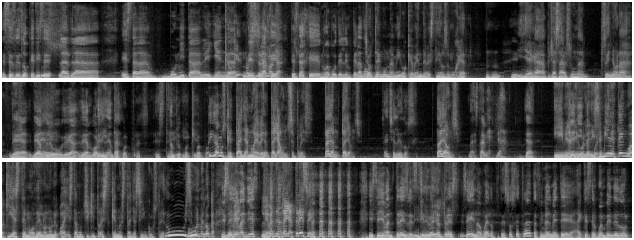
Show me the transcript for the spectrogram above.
Eso es, es lo que dice Pues la, la- esta bonita leyenda que- no del, traje, había- del traje nuevo del emperador. Yo ¿no? tengo un amigo que vende vestidos de mujer Ujú, sí. y llega, pues ya sabes, una señora De- de amplio- de- de am- de gordita, amplio cuerpo. pues, este, Amplio cuerpo, que- cuerpo. digamos que talla 9, talla 11, pues. Talla, talla 11. Échale 12. Talla 11. Ah, está bien, ya. Ya. Y mi amigo Llenita, le dice, pues. mire, tengo aquí este modelo. No le, ay, está muy chiquito. Es que no es talla 5 usted. Uy, se Uh, vuelve loca. y se ve- llevan 10. Le venden talla 13. y se llevan tres y se vestidos. le venden 3. Sí, no, bueno, pues de eso se trata. Finalmente hay que ser buen vendedor.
